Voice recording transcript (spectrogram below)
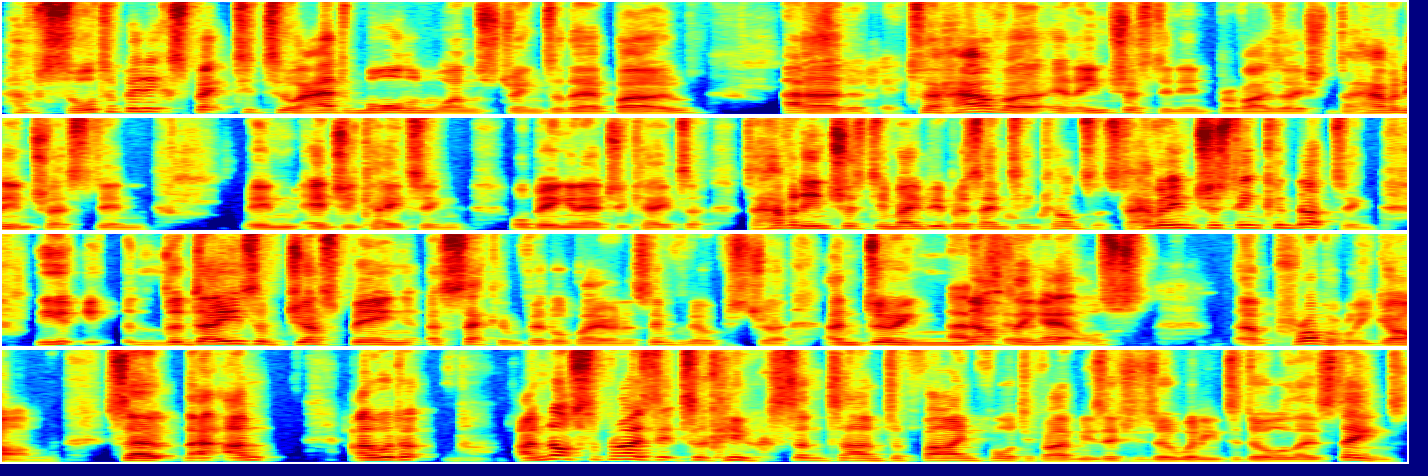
have sort of been expected to add more than one string to their bow. Uh, to have a, an interest in improvisation, to have an interest in in educating or being an educator, to have an interest in maybe presenting concerts, to have an interest in conducting. The, the days of just being a second fiddle player in a symphony orchestra and doing Absolutely. nothing else are probably gone. So uh, I'm I would I'm not surprised it took you some time to find 45 musicians who are willing to do all those things.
